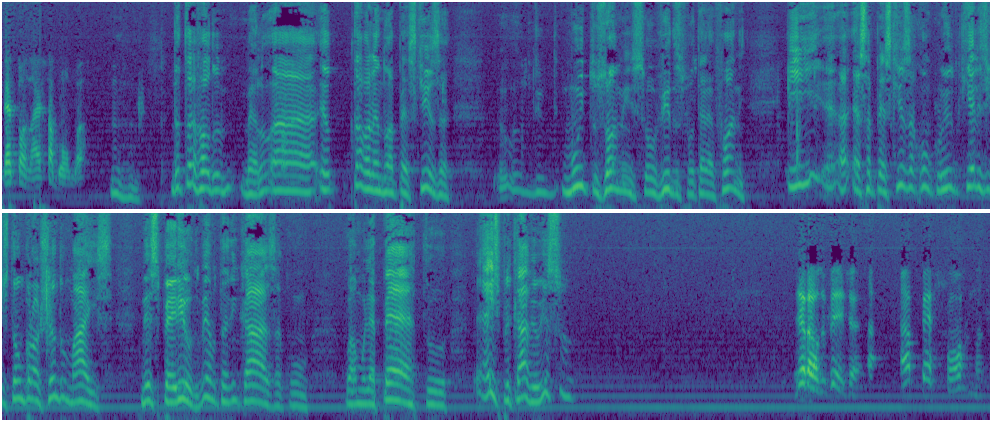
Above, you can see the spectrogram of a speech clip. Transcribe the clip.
detonar essa bomba. Uhum. Doutor Evaldo Melo, ah, eu estava lendo uma pesquisa de muitos homens ouvidos por telefone e eh, essa pesquisa concluiu que eles estão brochando mais nesse período, mesmo estando em casa, com, com a mulher perto. É explicável isso? Geraldo, veja, a, a performance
